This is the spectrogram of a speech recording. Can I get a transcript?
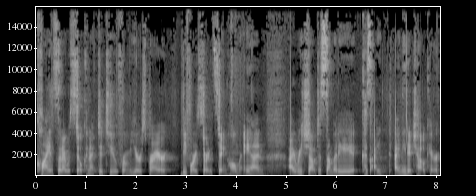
clients that I was still connected to from years prior before I started staying home. And I reached out to somebody because I, I needed childcare.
